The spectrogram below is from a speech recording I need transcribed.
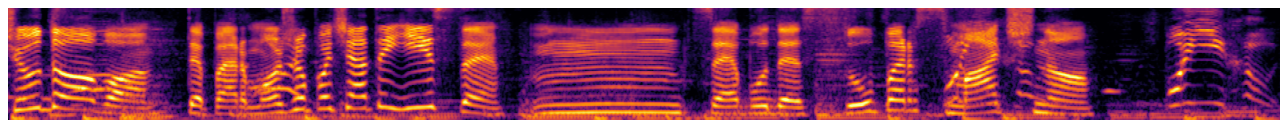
Чудово! Тепер можу почати їсти. Мм, це буде супер смачно. Поїхали!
